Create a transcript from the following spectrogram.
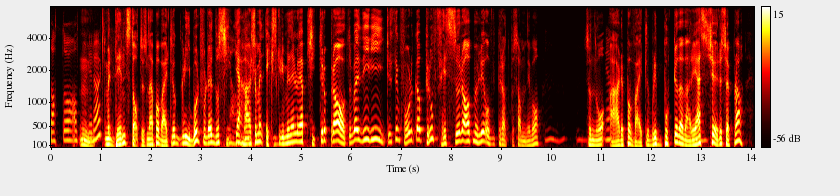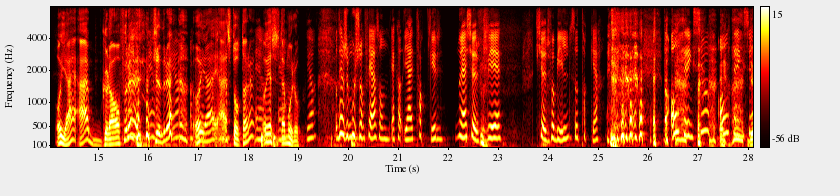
datt og alt mulig rart. Men den statusen er på vei til å gli bort. For det, nå sitter Ja jeg her som en ekskriminell, og jeg sitter og prater med de rikeste folka, professorer og alt mulig, og vi prater på samme nivå. Så nå Mm. Ja. er det på vei til å bli borte, det der. Jeg kjører søpla. Og jeg er glad for det! Skjønner du? og jeg er stolt av det. Og jeg syns det er moro. Ja, Og det er så morsomt, for jeg sånn Jeg, kan, jeg takker Når jeg kjører forbi Kjører for bilen, så takker jeg. For alt trengs jo. Alt trengs Du,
